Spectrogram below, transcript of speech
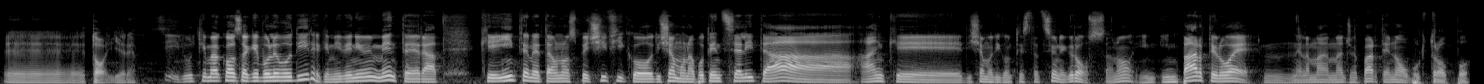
eh, togliere. Sì, l'ultima cosa che volevo dire che mi veniva in mente era che internet ha uno specifico, diciamo, una potenzialità anche, diciamo, di contestazione grossa, no? in, in, parte lo è, nella ma- maggior parte no, purtroppo.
